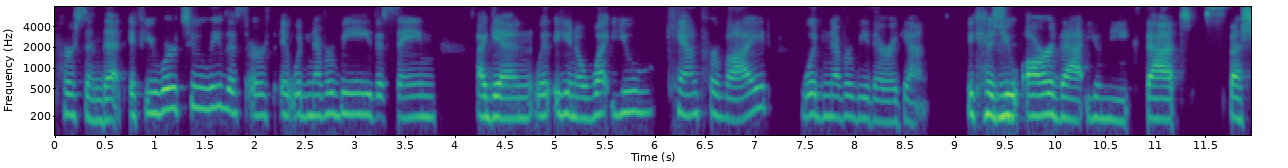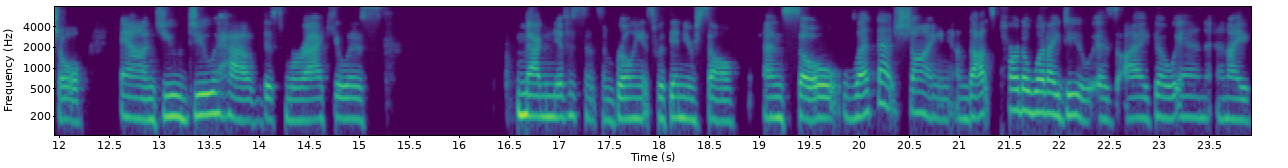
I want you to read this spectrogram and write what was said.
person that if you were to leave this earth, it would never be the same again with, you know, what you can provide would never be there again because you mm-hmm. are that unique, that special, and you do have this miraculous magnificence and brilliance within yourself. And so let that shine. And that's part of what I do is I go in and I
